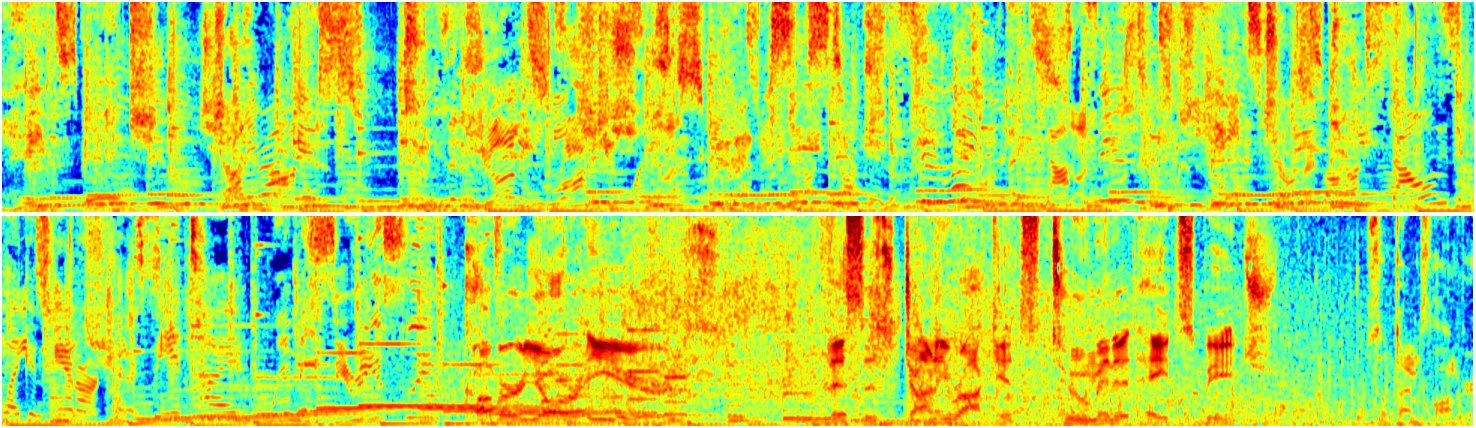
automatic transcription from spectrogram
Hate speech? Johnny Rockets. Johnny Rockets. Is he like a He hates children. He sounds like an anarchist. Anti-women. Seriously? Cover your ears. This is Johnny Rockets two minute hate speech. Sometimes longer.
